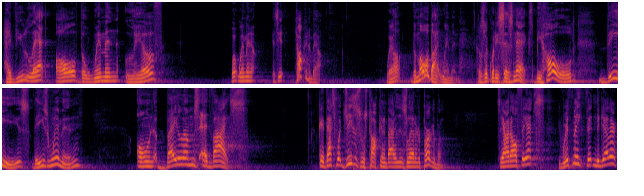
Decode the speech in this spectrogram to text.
Have you let all the women live? What women is he talking about? Well, the Moabite women. Because look what he says next. Behold, these, these women on Balaam's advice. Okay, that's what Jesus was talking about in his letter to Pergamum. See how it all fits? You with me? Fitting together?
